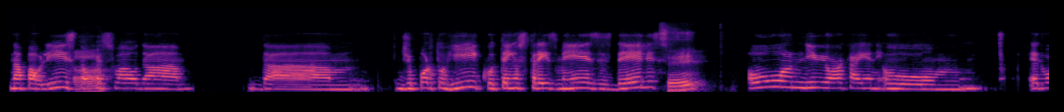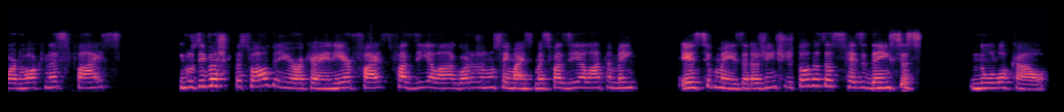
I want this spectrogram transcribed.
na Paulista, ah. o pessoal da, da de Porto Rico tem os três meses deles. Sim. O New York, o Edward Hawkins faz. Inclusive, acho que o pessoal do New York Pioneer faz, fazia lá, agora eu já não sei mais, mas fazia lá também esse mês. Era gente de todas as residências no local.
